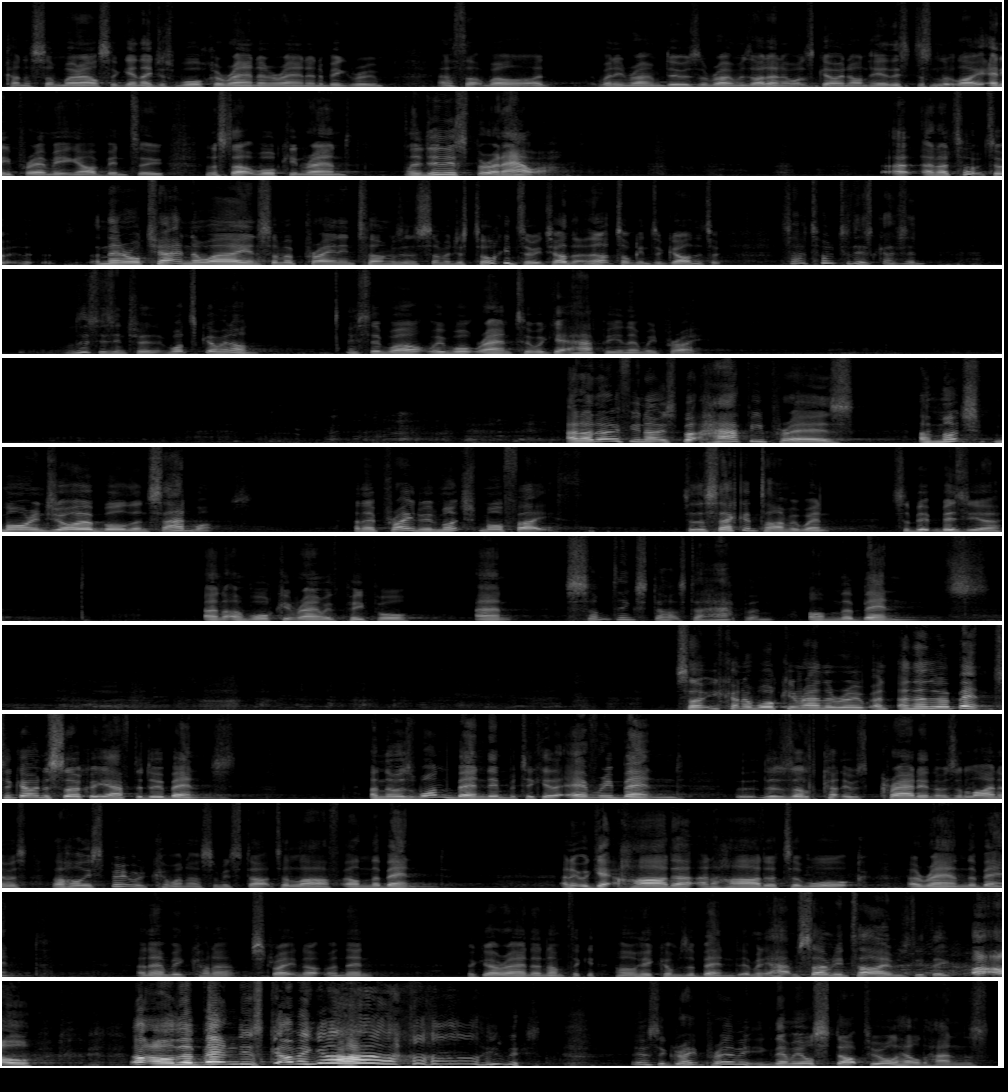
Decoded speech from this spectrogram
kind of somewhere else. Again, they just walk around and around in a big room. And I thought, well, I, when in Rome, do as the Romans. I don't know what's going on here. This doesn't look like any prayer meeting I've been to. And I start walking around. And they do this for an hour. And I talked to, and they're all chatting away, and some are praying in tongues, and some are just talking to each other. They're not talking to God. So I talked to this guy. I said, This is interesting. What's going on? He said, Well, we walk round till we get happy and then we pray. and I don't know if you noticed, but happy prayers are much more enjoyable than sad ones. And they prayed with much more faith. So the second time we went, it's a bit busier. And I'm walking around with people, and something starts to happen on the bends. So you're kind of walking around the room, and, and then there are bends. To go in a circle, you have to do bends. And there was one bend in particular, every bend, there was a, it was crowded, there was a line of us. The Holy Spirit would come on us, and we'd start to laugh on the bend. And it would get harder and harder to walk around the bend. And then we'd kind of straighten up, and then we go around and I'm thinking, oh, here comes a bend. I mean, it happens so many times. Do You think, oh, oh, the bend is coming. Oh, it was a great prayer meeting. Then we all stopped, we all held hands,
